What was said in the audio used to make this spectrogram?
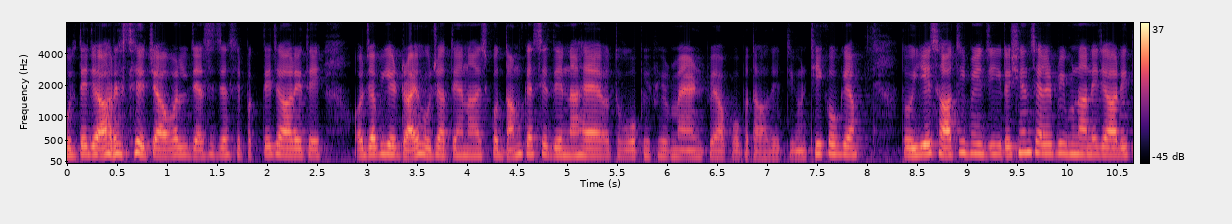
फूलते जा रहे थे, चावल जैसे जैसे पकते जा रहे थे और जब ये ड्राई हो जाते हैं ना, इसको दम कैसे देना है तो वो भी फिर मैं एंड पे आपको बता देती हूँ। ठीक हो गया? तो ये साथ ही में जी रशियन सैलड भी बनाने जा रही थी।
